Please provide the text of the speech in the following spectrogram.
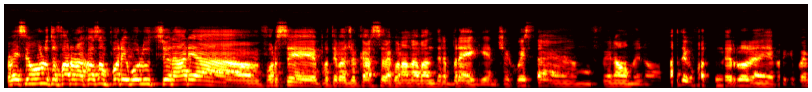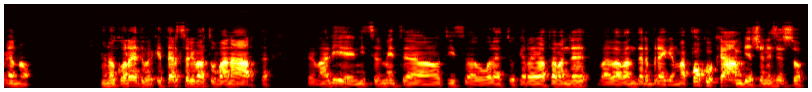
avessimo voluto fare una cosa un po' rivoluzionaria, forse poteva giocarsela con Anna van der Breggen. Cioè, questo è un fenomeno. A parte che ho fatto un errore perché poi mi hanno, mi hanno corretto perché terzo è arrivato Van Aert. Eh, ma lì inizialmente la notizia avevo letto che era arrivata la Van der Breggen, ma poco cambia, cioè nel senso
